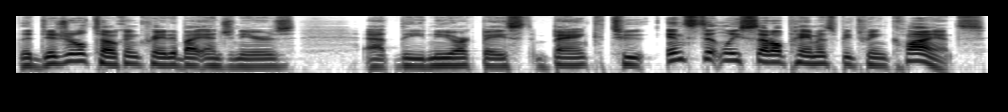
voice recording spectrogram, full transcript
the digital token created by engineers at the New York based bank to instantly settle payments between clients.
